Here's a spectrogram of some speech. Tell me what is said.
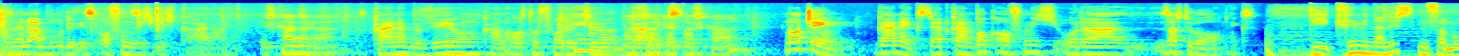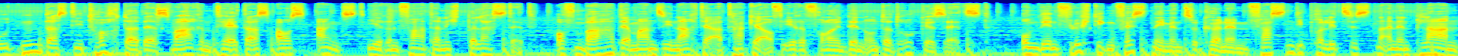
Also in der Bude ist offensichtlich keiner. ist keiner da? Keine Bewegung, kein Auto vor der Okay. Tür, Was gar sagt nichts. der Pascal? Nothing, gar nichts. Der hat keinen Bock auf mich oder sagt überhaupt nichts. Die Kriminalisten vermuten, dass die Tochter des wahren Täters aus Angst ihren Vater nicht belastet. Offenbar hat der Mann sie nach der Attacke auf ihre Freundin unter Druck gesetzt. Um den Flüchtigen festnehmen zu können, fassen die Polizisten einen Plan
